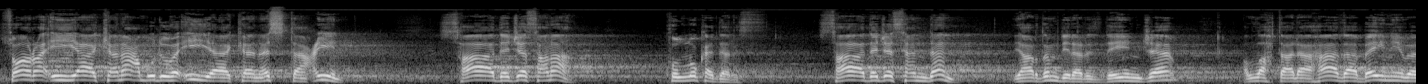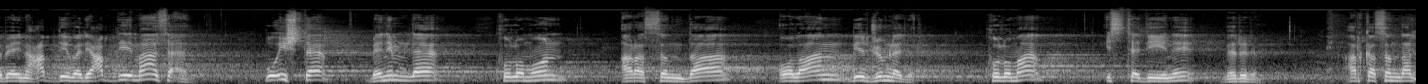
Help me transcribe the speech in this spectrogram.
Sonra İyyâke na'budu ve İyyâke nesta'in. Sadece sana kulluk ederiz. Sadece senden yardım dileriz deyince Allah Teala hâzâ beyni ve beyne abdi ve li abdi mâ se'el. Bu işte benimle kulumun arasında olan bir cümledir. Kuluma istediğini veririm. Arkasından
